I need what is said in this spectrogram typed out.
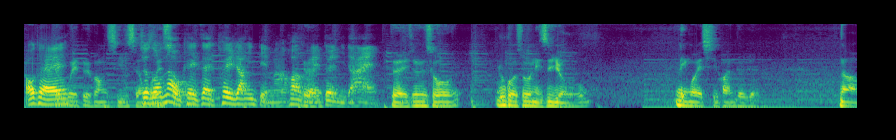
，，OK，为对方牺牲。就说那我可以再退让一点吗？换回对对你的爱。对，就是说，如果说你是有另外喜欢的人，那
